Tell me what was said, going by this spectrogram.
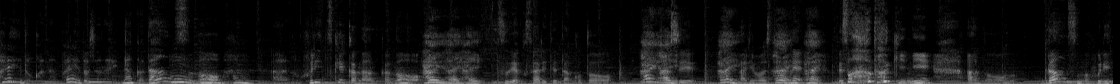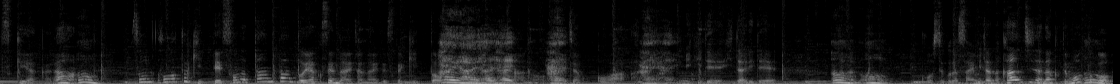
パレードかな？パレードじゃない。なんかダンスのあの振り付けかなんかの通訳されてたこと昔ありましたよね。でその時にあのダンスの振り付けやから、うん、そその時ってそんな淡々と訳せないじゃないですかきっと。はいはいはいはい。あのはい、じゃあここは、はいはい、右で左で。あの、うん、こうしてくださいみたいな感じじゃなくてもっとこ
